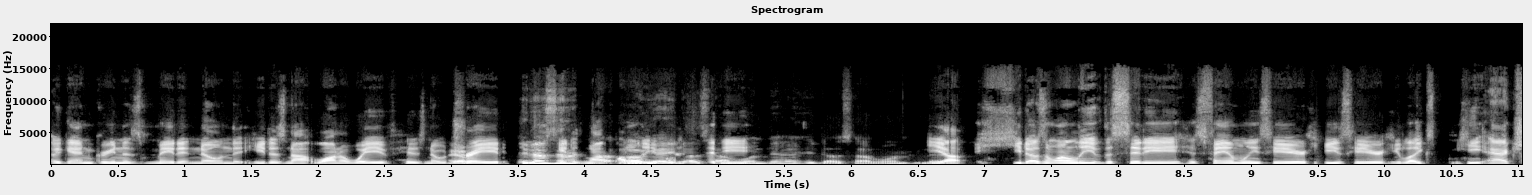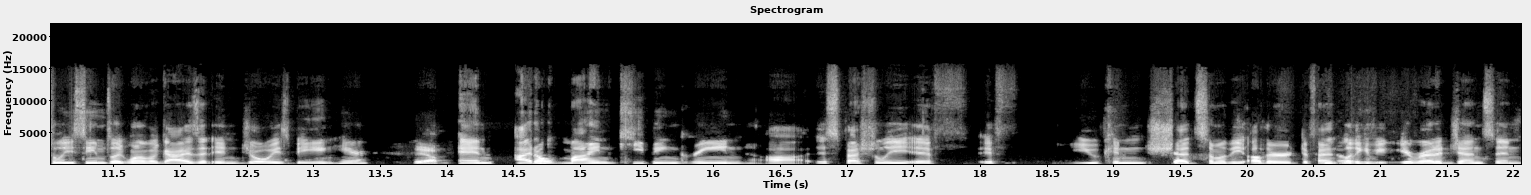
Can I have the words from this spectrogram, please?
again, Green has made it known that he does not want to waive his no yep. trade. He doesn't. He does not want to oh, leave yeah, the city. Yeah, he does have one. Yeah. Yep, he doesn't want to leave the city. His family's here. He's here. He likes. He actually seems like one of the guys that enjoys being here. Yeah. And I don't mind keeping Green, uh, especially if if you can shed some of the other defense. Like if you get rid of Jensen,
